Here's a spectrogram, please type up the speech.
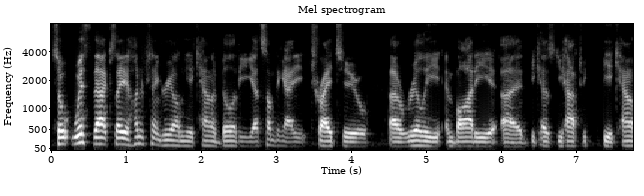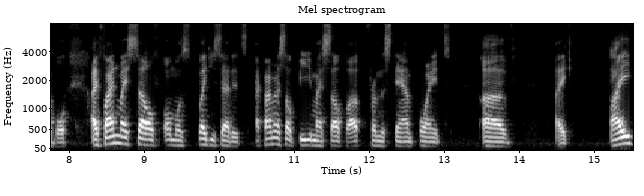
So with that, because I 100% agree on the accountability, that's something I try to uh, really embody uh, because you have to be accountable. I find myself almost like you said, it's I find myself beating myself up from the standpoint of like I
